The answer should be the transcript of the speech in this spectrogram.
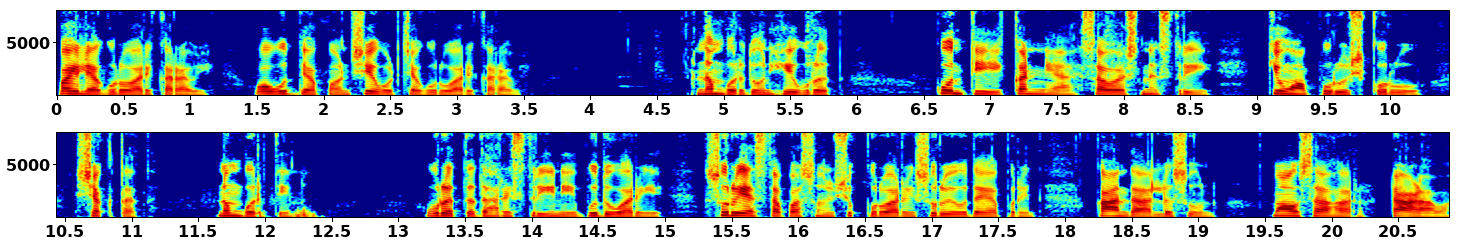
पहिल्या गुरुवारी करावी व उद्यापन शेवटच्या गुरुवारी करावे. नंबर दोन. हे व्रत कोणतीही कन्या सवाष्ण स्त्री किंवा पुरुष करू शकतात. नंबर तीन. व्रतधारी स्त्रीने बुधवारी सूर्यास्तापासून शुक्रवारी सूर्योदयापर्यंत कांदा लसूण मांसाहार टाळावा.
